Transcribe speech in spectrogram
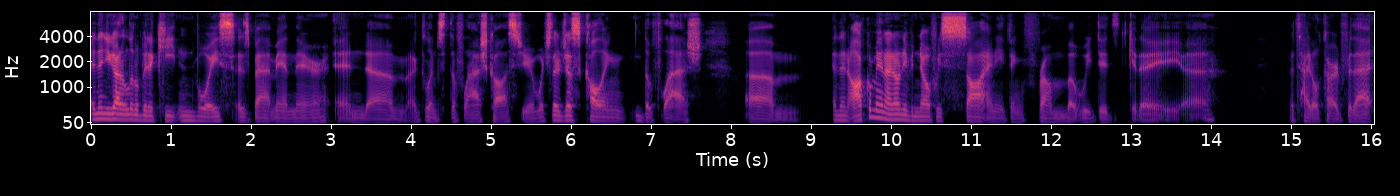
and then you got a little bit of Keaton voice as Batman there, and um, a glimpse of the Flash costume, which they're just calling the Flash. Um, and then Aquaman, I don't even know if we saw anything from, but we did get a uh, a title card for that.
